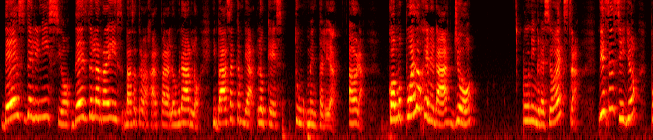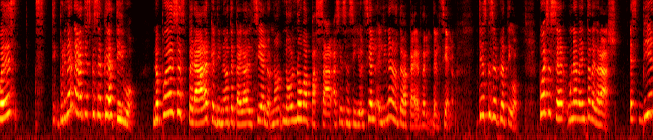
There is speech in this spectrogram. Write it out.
desde el inicio, desde la raíz, vas a trabajar para lograrlo y vas a cambiar lo que es tu mentalidad. Ahora, ¿cómo puedo generar yo un ingreso extra? Bien sencillo, puedes, primero que tienes que ser creativo. No puedes esperar a que el dinero te caiga del cielo, no, no, no va a pasar, así de sencillo. El, cielo, el dinero no te va a caer del, cielo. Tienes que ser creativo. Puedes hacer una venta de garage. Es bien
